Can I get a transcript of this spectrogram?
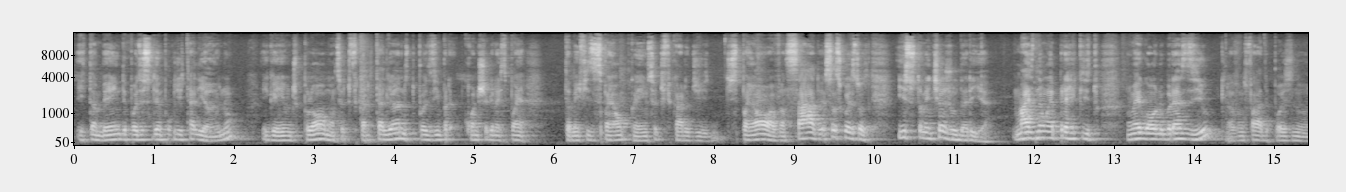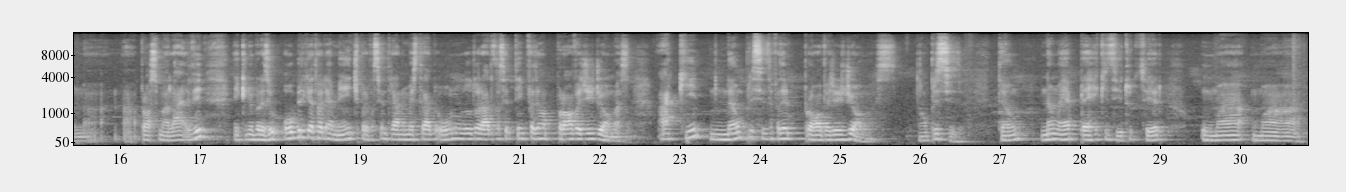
e, e também depois estudei um pouco de italiano, e ganhei um diploma, um certificado italiano, depois vim para quando cheguei na Espanha, também fiz espanhol, ganhei um certificado de, de, espanhol avançado, essas coisas todas. Isso também te ajudaria. Mas não é pré-requisito. Não é igual no Brasil, que nós vamos falar depois no, na, na, próxima live, em que no Brasil, obrigatoriamente, para você entrar no mestrado ou no doutorado, você tem que fazer uma prova de idiomas. Aqui não precisa fazer prova de idiomas. Não precisa. Então, não é pré-requisito ter uma, uma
